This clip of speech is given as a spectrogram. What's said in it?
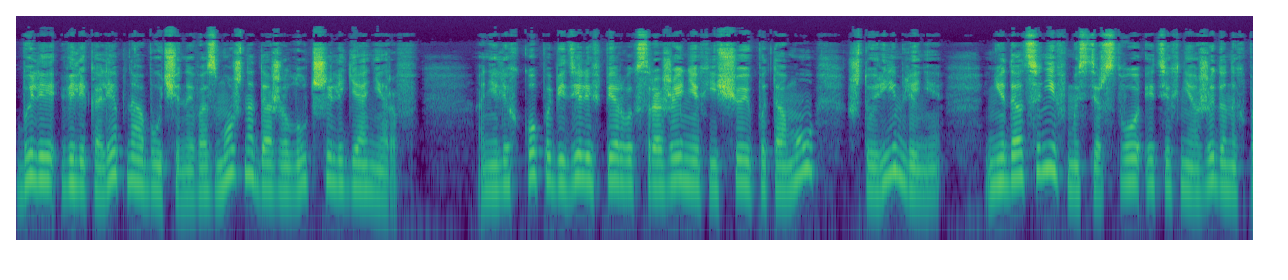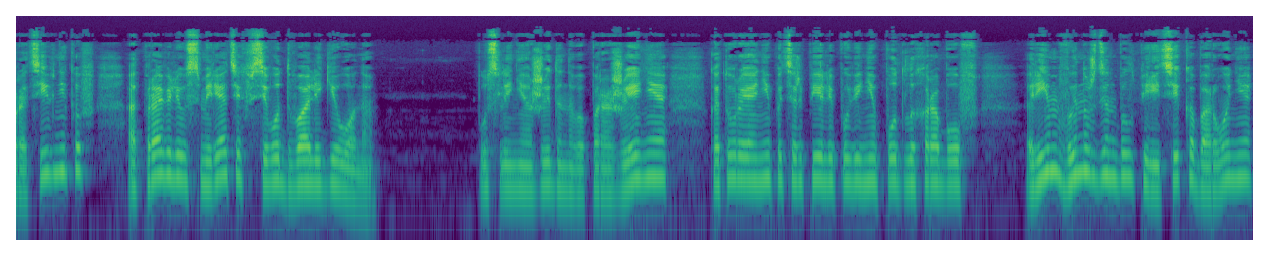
были великолепно обучены, возможно, даже лучше легионеров. Они легко победили в первых сражениях еще и потому, что римляне, недооценив мастерство этих неожиданных противников, отправили усмирять их всего два легиона. После неожиданного поражения, которое они потерпели по вине подлых рабов, Рим вынужден был перейти к обороне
